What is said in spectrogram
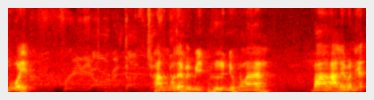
ช่วย พังมาแต่ไปวิดพื้นอยู่ข้างล่าง บ้าอะไรวะเนี่ย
